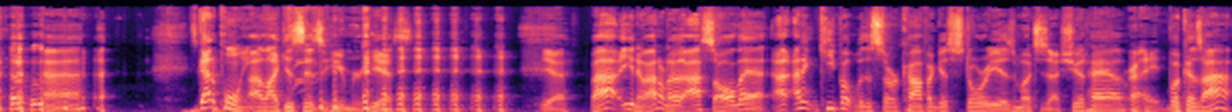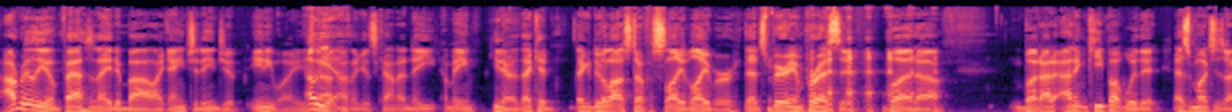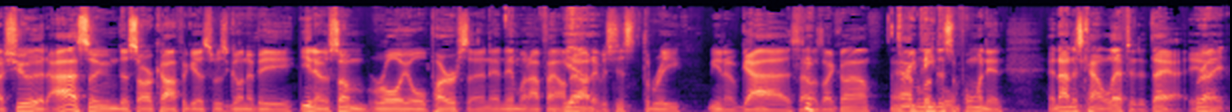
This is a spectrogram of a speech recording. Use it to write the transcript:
it's got a point. I like his sense of humor. Yes. yeah. But I, you know, I don't know. I saw that. I, I didn't keep up with the sarcophagus story as much as I should have. Right. Because I, I really am fascinated by like ancient Egypt anyways. Oh, I- yeah. I, think it's kind of neat. I mean, you know, they could, they could do a lot of stuff with slave labor. That's very impressive. but, uh, but I, I didn't keep up with it as much as I should. I assumed the sarcophagus was going to be, you know, some royal person. And then when I found Yeah. out it was just three, you know, guys, I was like, well, I'm a little people. disappointed. And I just kind of left it at that. you know. right.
